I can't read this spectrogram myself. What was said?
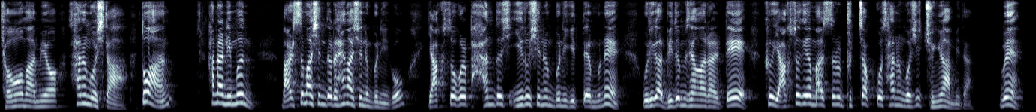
경험하며 사는 것이다. 또한 하나님은 말씀하신 대로 행하시는 분이고 약속을 반드시 이루시는 분이기 때문에 우리가 믿음 생활할 때 그 약속의 말씀을 붙잡고 사는 것이 중요합니다. 왜?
